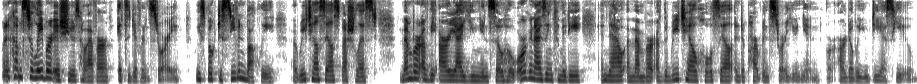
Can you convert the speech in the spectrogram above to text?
When it comes to labor issues, however, it's a different story. We spoke to Stephen Buckley, a retail sales specialist, member of the REI Union Soho Organizing Committee, and now a member of the Retail, Wholesale, and Department Store Union, or RWDSU.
